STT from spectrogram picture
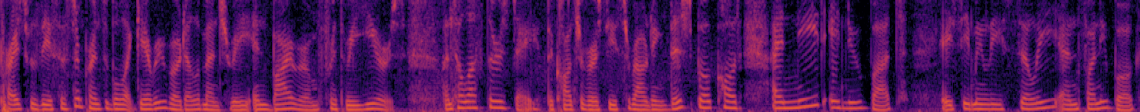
Price was the assistant principal at Gary Road Elementary in Byram for three years. Until last Thursday, the controversy surrounding this book called I Need a New Butt, a seemingly silly and funny book,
